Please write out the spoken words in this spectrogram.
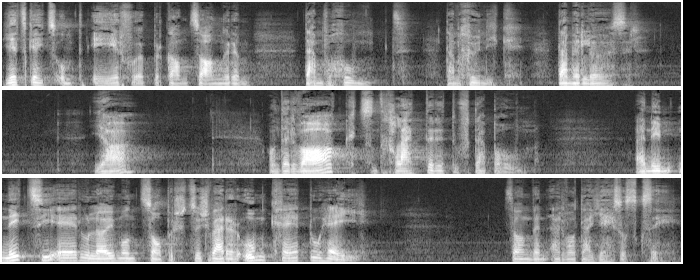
Jetzt geht es um die Ehre von jemand ganz anderem, dem, der kommt, dem König, dem Erlöser. Ja, und er wagt und klettert auf den Baum. Er nimmt nicht seine Ehre und Leumund zoberst, sonst wäre er umgekehrt und hei. Sondern er will auch Jesus sehen.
